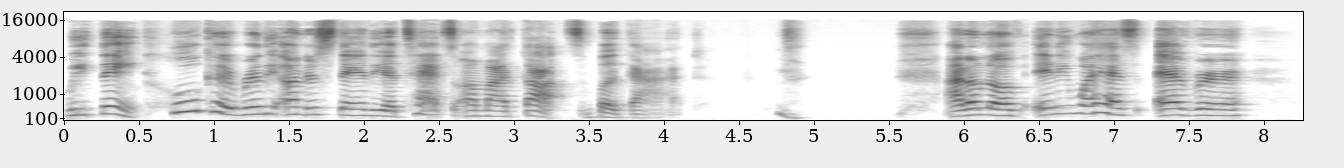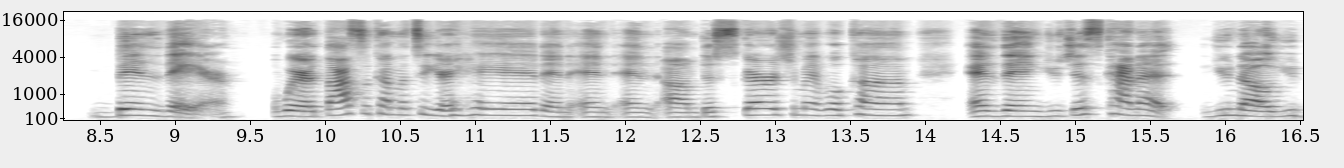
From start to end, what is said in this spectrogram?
we think, who could really understand the attacks on my thoughts but God? I don't know if anyone has ever been there where thoughts will come into your head and and and um discouragement will come and then you just kind of you know you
